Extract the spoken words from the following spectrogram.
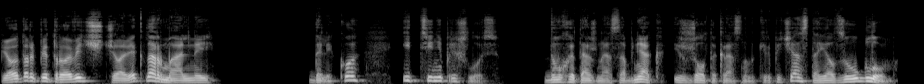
Петр Петрович человек нормальный!» Далеко идти не пришлось. Двухэтажный особняк из желто-красного кирпича стоял за углом.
